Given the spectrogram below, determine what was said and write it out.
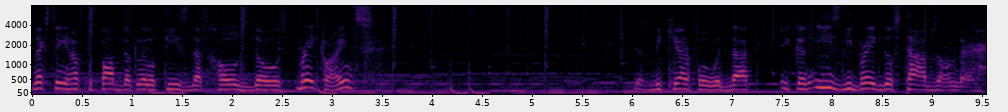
Next thing you have to pop that little piece that holds those brake lines just be careful with that. You can easily break those tabs on there.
